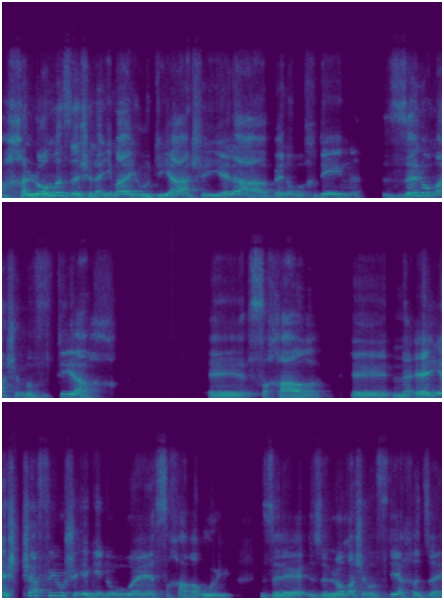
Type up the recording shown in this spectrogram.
החלום הזה של האימא היהודייה שיהיה לה בן עורך דין, זה לא מה שמבטיח אה, שכר אה, נאה, יש אפילו שיגידו אה, שכר ראוי, זה, זה לא מה שמבטיח את זה,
